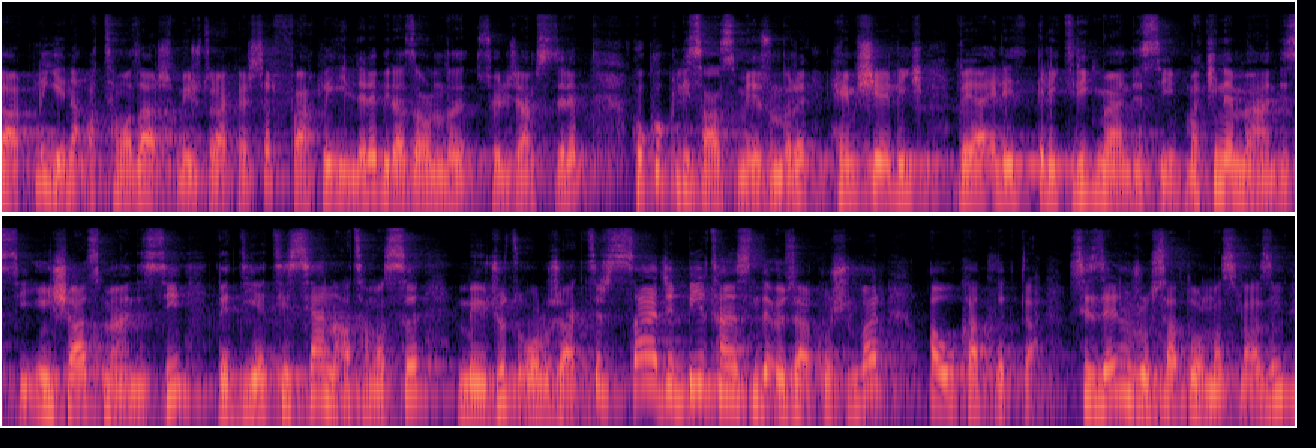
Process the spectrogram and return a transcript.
farklı yeni atamalar mevcut arkadaşlar. Farklı illere birazdan onu da söyleyeceğim sizlere. Hukuk lisans mezunları, hemşirelik veya elektrik mühendisi, makine mühendisi, inşaat mühendisi ve diyetisyen ataması mevcut olacaktır. Sadece bir tanesinde özel koşul var. Avukatlıkta. Sizlerin ruhsatlı olması lazım.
